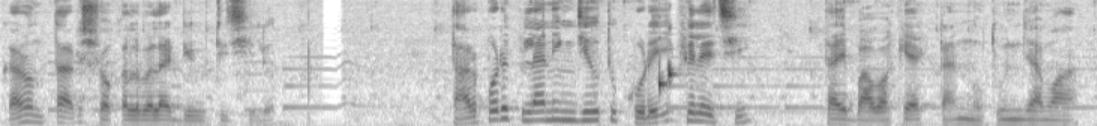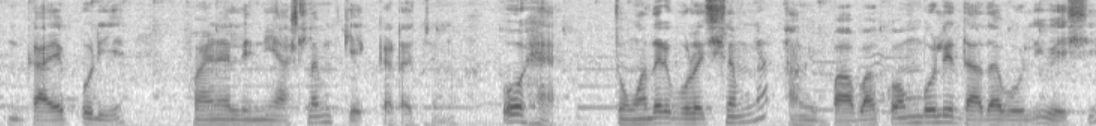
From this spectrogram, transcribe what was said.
কারণ তার সকালবেলা ডিউটি ছিল। তারপরে প্ল্যানিং যেহেতু করেই ফেলেছি, তাই বাবাকে একটা নতুন জামা গায়ে পরিয়ে ফাইনালি নিয়ে আসলাম কেক কাটার জন্য। ও হ্যাঁ তোমাদের বলেছিলাম না? আমি বাবা কম বলি, দাদা বলি বেশি।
